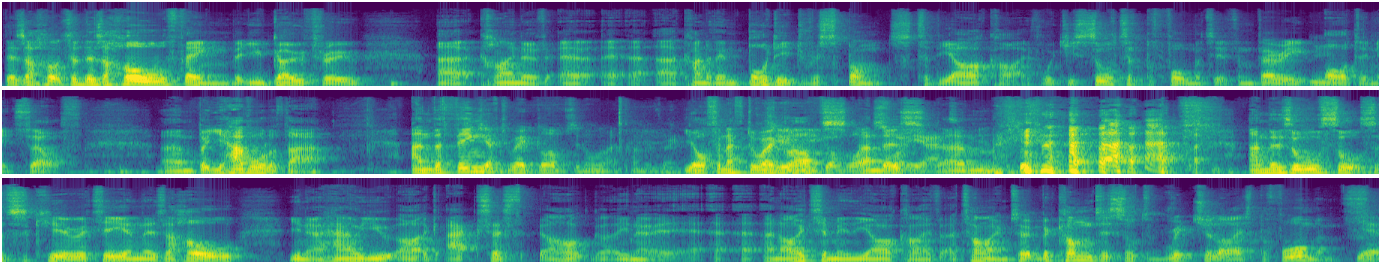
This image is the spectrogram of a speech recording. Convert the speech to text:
There's a whole, so there's a whole thing that you go through, uh, kind of a, a, a kind of embodied response to the archive, which is sort of performative and very Mm. odd in itself. Um, but you have all of that, and the thing You have to wear gloves and all that kind of thing. you often have to wear gloves, you've got white and there's um, and there's all sorts of security, and there's a whole, you know, how you access, you know, an item in the archive at a time. So it becomes this sort of ritualized performance Yeah.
